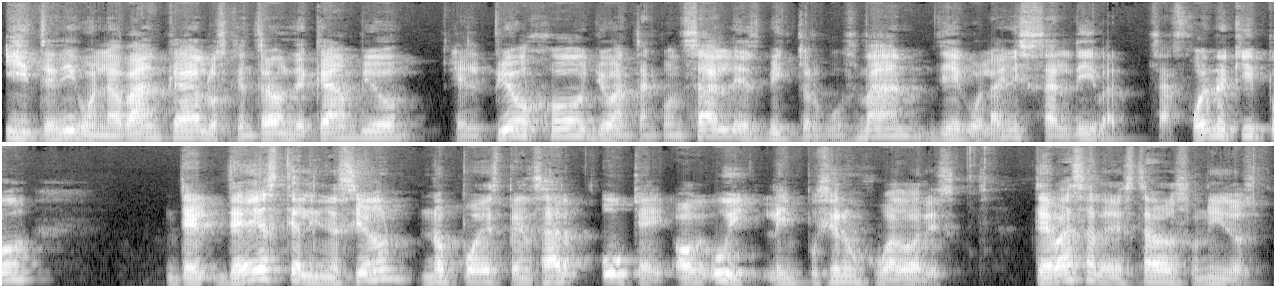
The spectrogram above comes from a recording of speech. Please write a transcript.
Y te digo, en la banca, los que entraron de cambio, El Piojo, Joantan González, Víctor Guzmán, Diego Lainez, Saldívar. O sea, fue un equipo de, esta alineación no puedes pensar, ok, uy, le impusieron jugadores. Te vas a los Estados Unidos.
